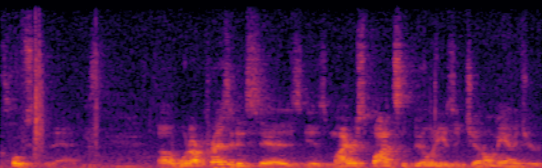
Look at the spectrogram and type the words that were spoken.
close to that. Uh, What our president says is, my responsibility as a general manager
